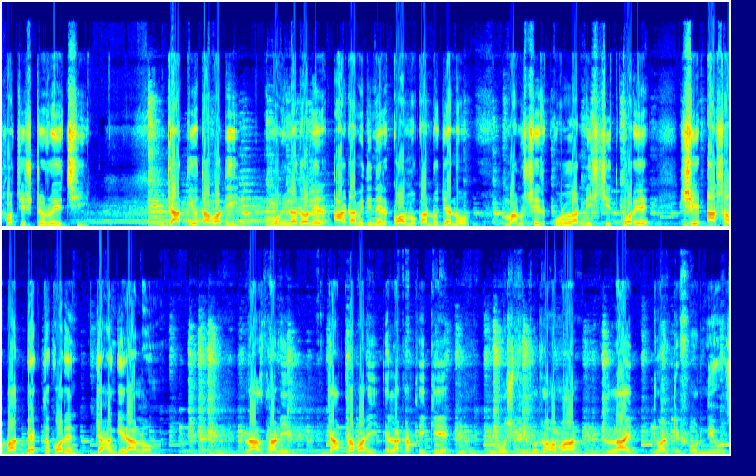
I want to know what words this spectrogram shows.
সচেষ্ট রয়েছি। জাতীয়তাবাদী মহিলা দলের আগামী দিনের কর্মকাণ্ড যেন মানুষের কল্যাণ নিশ্চিত করে, সে আশাবাদ ব্যক্ত করেন জাহাঙ্গীর আলম। রাজধানীর যাত্রাবাড়ি এলাকা থেকে Mushfiqur Rahman, live twenty four news.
